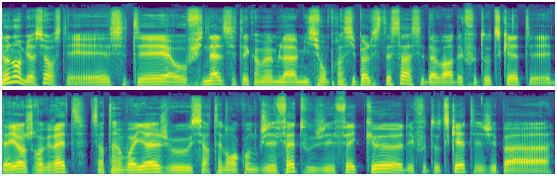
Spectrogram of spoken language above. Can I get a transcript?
Non, non, bien sûr, c'était, c'était, au final, c'était quand même la mission principale, c'était ça, c'est d'avoir des photos de skate. Et d'ailleurs, je regrette certains voyages ou certaines rencontres que j'ai faites où j'ai fait que des photos de skate et j'ai pas,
